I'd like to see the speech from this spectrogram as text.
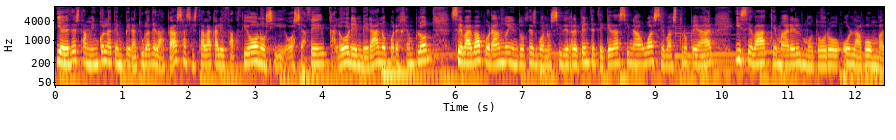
y a veces también con la temperatura de la casa, si está la calefacción o si, hace calor en verano, por ejemplo, se va evaporando y entonces, bueno, si de repente te quedas sin agua, se va a estropear y se va a quemar el motor o, la bomba.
